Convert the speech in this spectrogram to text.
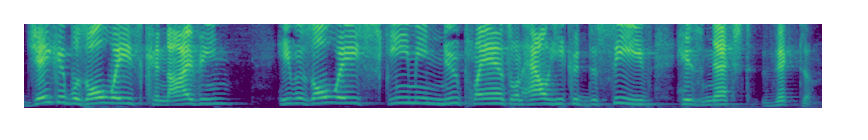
Jacob was always conniving. He was always scheming new plans on how he could deceive his next victim.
